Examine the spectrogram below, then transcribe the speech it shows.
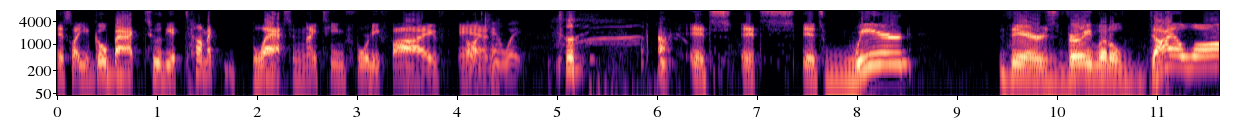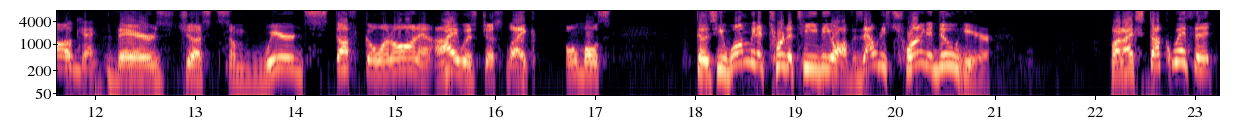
it's like you go back to the atomic blast in 1945, and Oh, I can't wait. it's it's it's weird. There's very little dialogue. Okay. There's just some weird stuff going on, and I was just like almost. Does he want me to turn the TV off? Is that what he's trying to do here? But I stuck with it,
